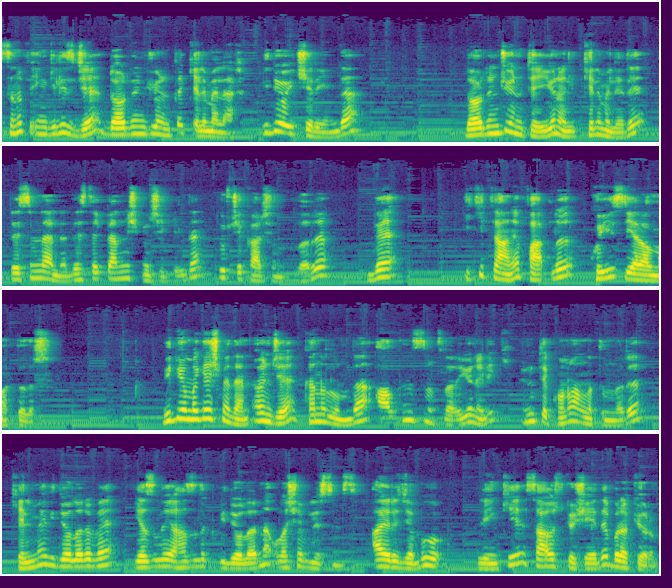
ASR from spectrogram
sınıf İngilizce 4. ünite kelimeler. Video içeriğinde 4. üniteye yönelik kelimeleri resimlerle desteklenmiş bir şekilde Türkçe karşılıkları ve iki tane farklı quiz yer almaktadır. Videoma geçmeden önce kanalımda 6. sınıflara yönelik ünite konu anlatımları, kelime videoları ve yazılıya hazırlık videolarına ulaşabilirsiniz. Ayrıca bu linki sağ üst köşeye de bırakıyorum.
